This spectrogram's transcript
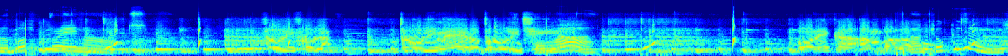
Robot brain mod. Frulli frulla. Trulimero trulicina. Oha. Boneca Lan çok güzelmiş.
